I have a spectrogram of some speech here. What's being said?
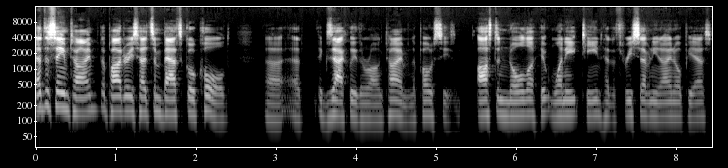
At the same time, the Padres had some bats go cold uh, at exactly the wrong time in the postseason. Austin Nola hit 118, had a 379 OPS.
